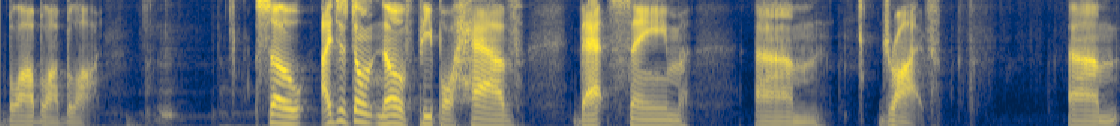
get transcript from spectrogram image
blah, blah, blah. So I just don't know if people have that same um, drive. Um,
